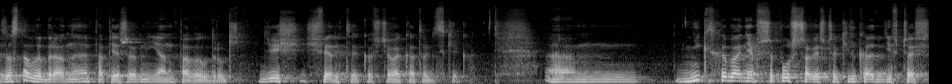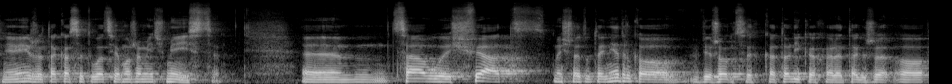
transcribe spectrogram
został wybrany papieżem Jan Paweł II, dziś święty Kościoła katolickiego. Nikt chyba nie przypuszczał jeszcze kilka dni wcześniej, że taka sytuacja może mieć miejsce. Cały świat, myślę tutaj nie tylko o wierzących katolikach, ale także o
